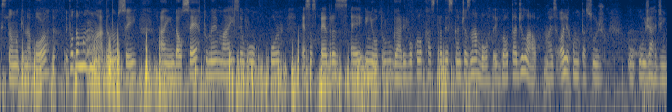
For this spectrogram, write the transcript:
que estão aqui na borda. E vou dar uma arrumada, não sei ainda ao certo, né? Mas eu vou pôr essas pedras é, em outro lugar e vou colocar as tradescantias na borda, igual tá de lá, ó. Mas olha como tá sujo o, o jardim.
